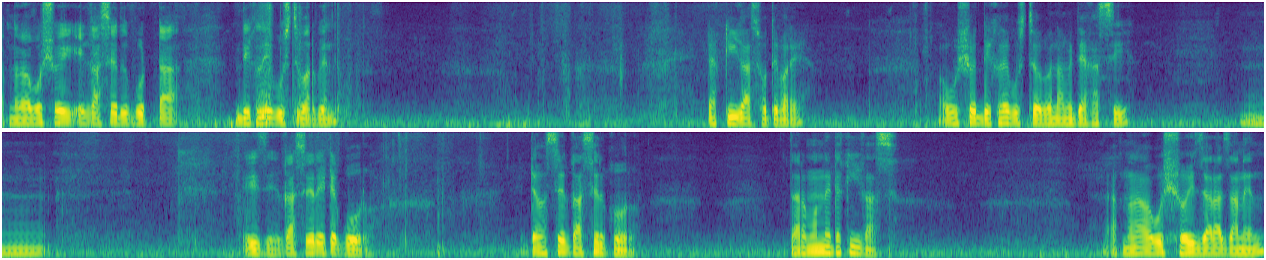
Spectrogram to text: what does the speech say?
আপনারা অবশ্যই এই গাছের উপরটা দেখলেই বুঝতে পারবেন। এটা কি গাছ হতে পারে? অবশ্যই দেখলে বুঝতে পারবেন, আমি দেখাচ্ছি। এই যে গাছের এটা গোড়। এটা হচ্ছে গাছের গোড়। তার মানে এটা কি গাছ? আপনারা অবশ্যই যারা জানেন,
